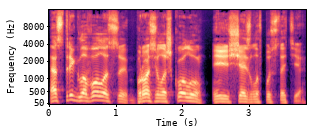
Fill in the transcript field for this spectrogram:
остригла волосы, бросила школу и исчезла в пустоте.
